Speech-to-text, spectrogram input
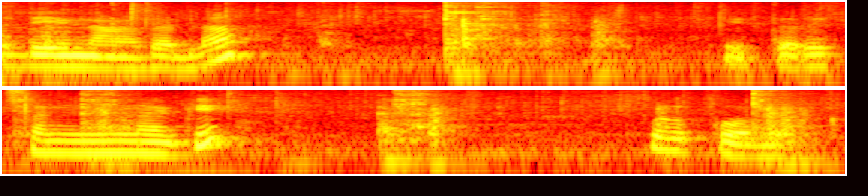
ಅದೇನಾಗಲ್ಲ. ಈ ಥರ ಚೆನ್ನಾಗಿ ಹುಳ್ಕೋಬೇಕು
